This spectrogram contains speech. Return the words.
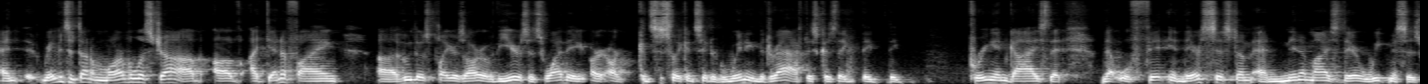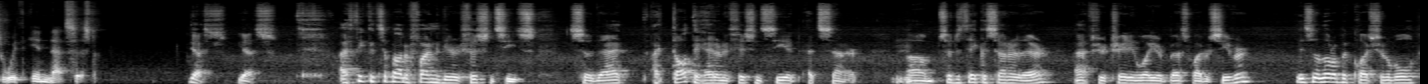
And Ravens have done a marvelous job of identifying uh, who those players are over the years. It's why they are, are consistently considered winning the draft, is because they, they, they bring in guys that, that will fit in their system and minimize their weaknesses within that system. Yes, yes. I think it's about finding their efficiencies. So that I thought they had an efficiency at, at center. Mm-hmm. Um, so to take a center there after you're trading away your best wide receiver, is a little bit questionable.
